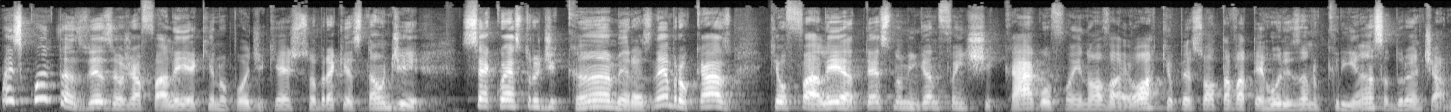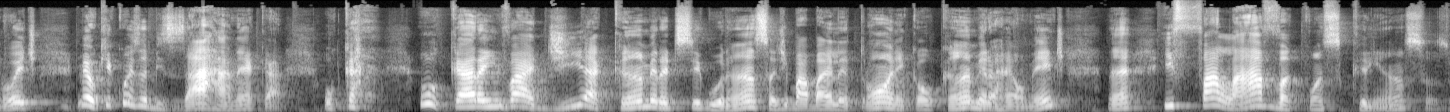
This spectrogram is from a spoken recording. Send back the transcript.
Mas quantas vezes eu já falei aqui no podcast sobre a questão de sequestro de câmeras? Lembra o caso que eu falei, até se não me engano, foi em Chicago ou foi em Nova York, que o pessoal tava aterrorizando criança durante a noite? Meu, que coisa bizarra, né, cara? O cara o cara invadia a câmera de segurança de babá eletrônica, ou câmera realmente, né? E falava com as crianças.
